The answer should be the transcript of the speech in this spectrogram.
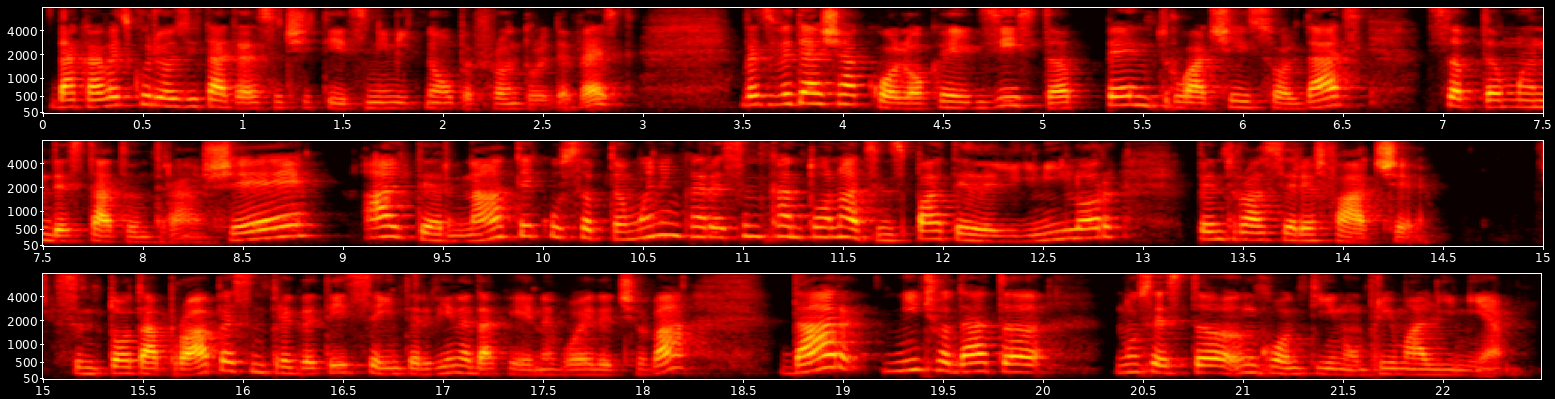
Dacă aveți curiozitatea să citiți nimic nou pe frontul de vest, veți vedea și acolo că există pentru acei soldați săptămâni de stat în tranșee, alternate cu săptămâni în care sunt cantonați în spatele liniilor pentru a se reface. Sunt tot aproape, sunt pregătiți să intervină dacă e nevoie de ceva, dar niciodată nu se stă în continuu în prima linie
